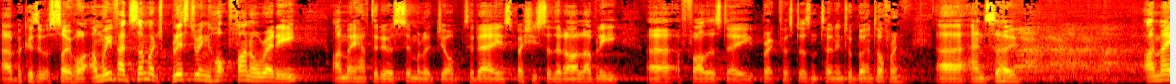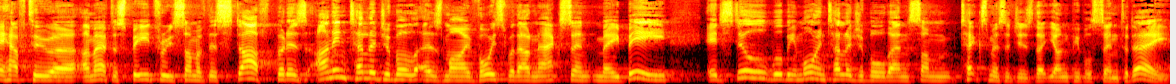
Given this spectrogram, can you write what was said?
uh, because it was so hot. And we've had so much blistering hot fun already. I may have to do a similar job today, especially so that our lovely uh, Father's Day breakfast doesn't turn into a burnt offering. Uh, and so. I may have to uh, I may have to speed through some of this stuff, but as unintelligible as my voice without an accent may be, it still will be more intelligible than some text messages that young people send today.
